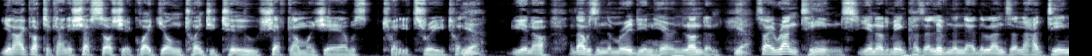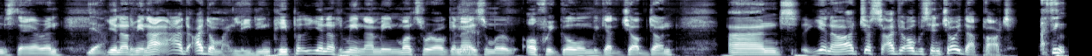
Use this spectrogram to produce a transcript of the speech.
you know, I got to kind of chef associate quite young, 22, chef garde-manger, I was 23, 20, Yeah. you know, and that was in the Meridien here in London. Yeah. So I ran teams, you know what I mean? Because I live in the Netherlands and I had teams there and, Yeah. you know what I mean? I, I, I don't mind leading people, you know what I mean? I mean, once we're organized and we're off we go and we get a job done. And, you know, I just, I've always enjoyed that part. I think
